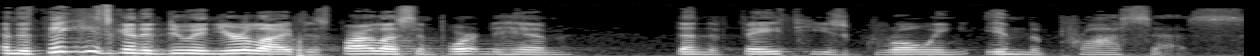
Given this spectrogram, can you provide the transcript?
And the thing he's going to do in your life is far less important to him than the faith he's growing in the process.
